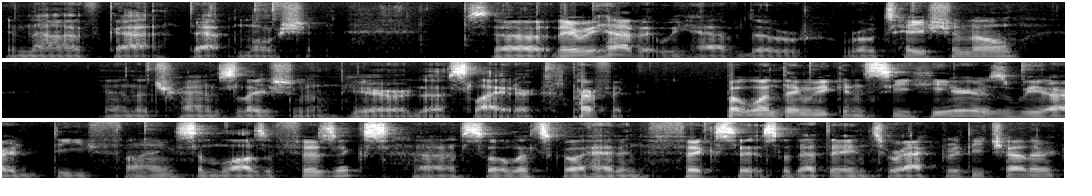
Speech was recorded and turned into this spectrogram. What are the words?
And now I've got that motion. So there we have it. We have the rotational and the translational here, the slider. Perfect. But one thing we can see here is we are defying some laws of physics. Uh, so let's go ahead and fix it so that they interact with each other.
